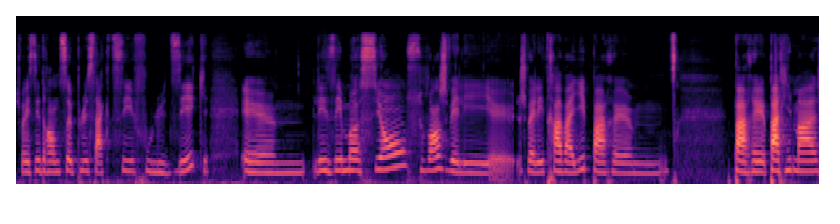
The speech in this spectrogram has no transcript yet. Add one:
Je vais essayer de rendre ça plus actif ou ludique. Euh, les émotions, souvent je vais les, euh, je vais les travailler par euh, par, euh, par image.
